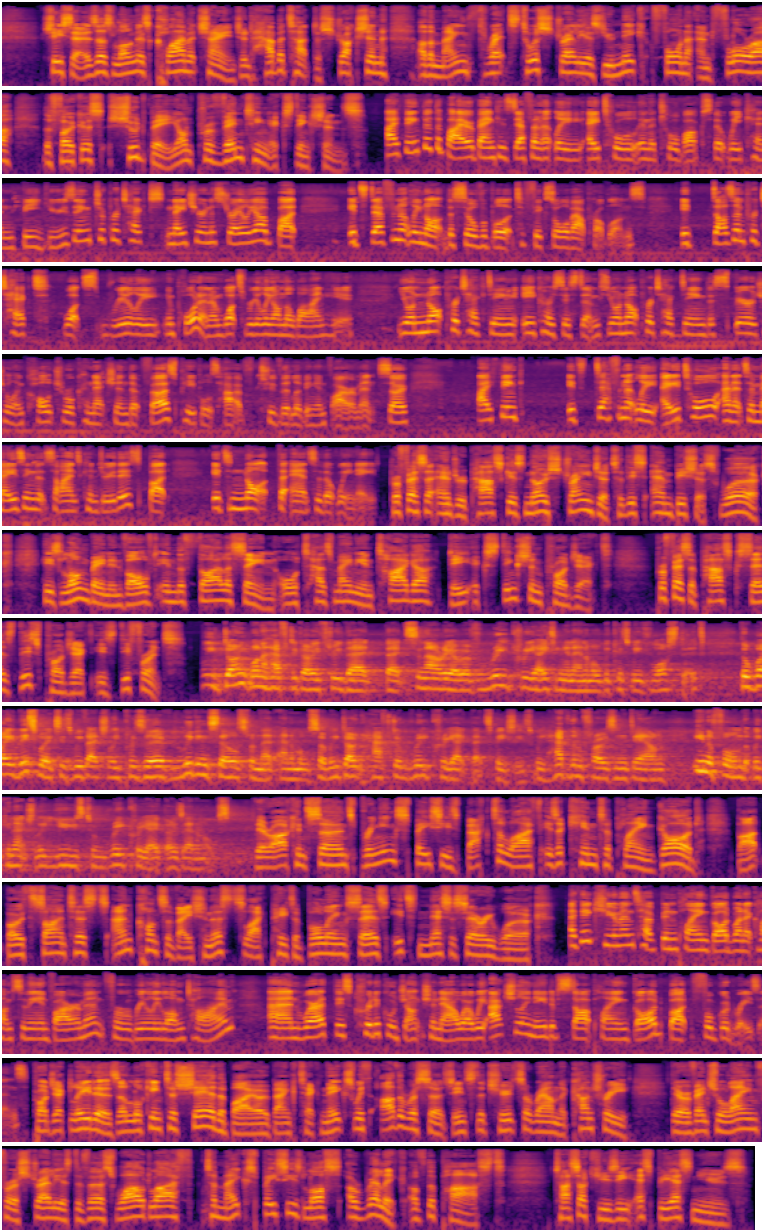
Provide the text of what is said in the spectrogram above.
She says as long as climate change and habitat destruction are the main threats to Australia's unique fauna and flora, the focus should be on preventing extinctions. I think that the biobank is definitely a tool in the toolbox that we can be using to protect nature in Australia, but it's definitely not the silver bullet to fix all of our problems. It doesn't protect what's really important and what's really on the line here you're not protecting ecosystems, you're not protecting the spiritual and cultural connection that First Peoples have to the living environment. So I think it's definitely a tool, and it's amazing that science can do this, but it's not the answer that we need. Professor Andrew Pask is no stranger to this ambitious work. He's long been involved in the Thylacine, or Tasmanian tiger, de extinction project. Professor Pask says this project is different. We don't want to have to go through that, that scenario of recreating an animal because we've lost it. The way this works is we've actually preserved living cells from that animal so we don't have to recreate that species. We have them frozen down in a form that we can actually use to recreate those animals. There are concerns bringing species back to life is akin to playing God, but both scientists and conservationists like Peta Bulling says it's necessary work. I think humans have been playing God when it comes to the environment for a really long time, and we're at this critical juncture now where we actually need to start playing God, but for good reasons. Project leaders are looking to share the biobank techniques with other research institutes around the country. Their eventual aim for Australia's diverse wildlife to make species loss a relic of the past. Taisa SBS News.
